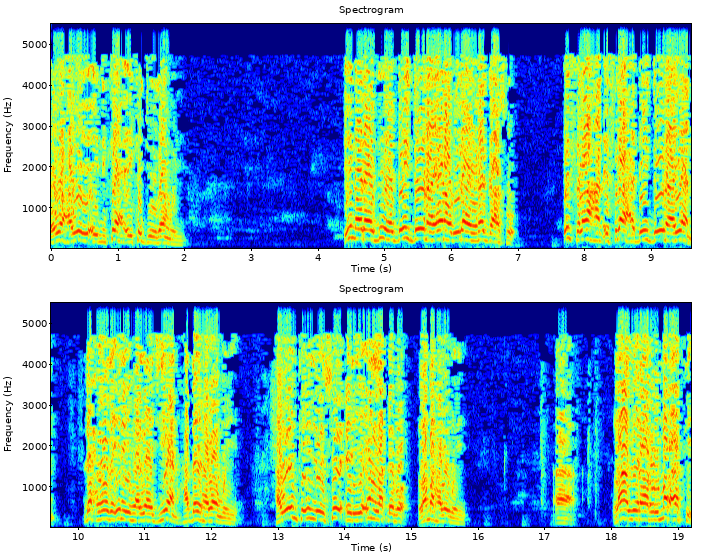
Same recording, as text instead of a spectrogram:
oo waxa weeye ay nikaax ay ka joogaan weeye. In araaduu hadday doonaayaan ilaahay raggaasu islaaxan islaax hadday doonaayaan dhexdooda inay hagaajiyaan hadday rabaan weeye. Haweenka in loo soo celiyo in la dhibo lama rabo weeye laa diraarulmar'ati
